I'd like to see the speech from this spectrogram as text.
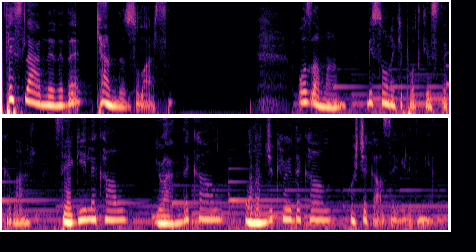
Fesleğenlerini de kendin sularsın. O zaman bir sonraki podcast'e kadar sevgiyle kal, güvende kal, 10. köyde kal, hoşça kal sevgili dinleyen.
